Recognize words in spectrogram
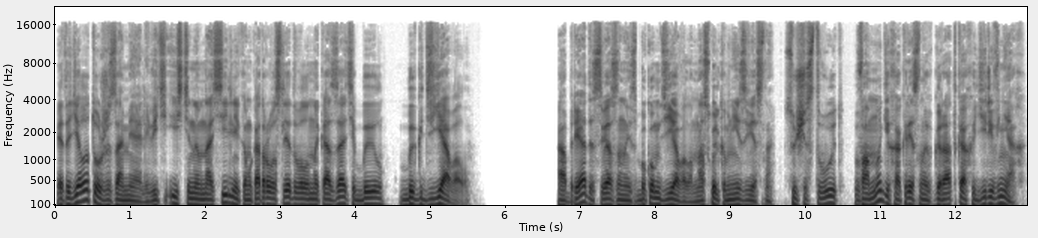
Это дело тоже замяли, ведь истинным насильником, которого следовало наказать, был бык-дьявол. Обряды, связанные с быком-дьяволом, насколько мне известно, существуют во многих окрестных городках и деревнях.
